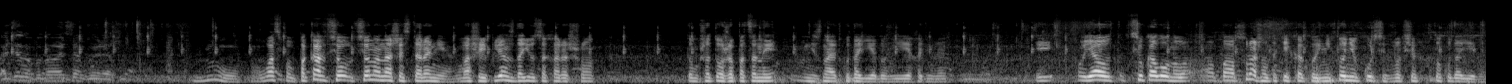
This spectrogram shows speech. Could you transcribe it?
А что по новостям говорят? Ну, у вас по- пока все, все на нашей стороне. Ваши и плен сдаются хорошо. Потому что тоже пацаны не знают, куда еду и ехать, бля. И я вот всю колонну пообспрашивал таких, как вы. Никто не в курсе вообще, кто куда едет.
